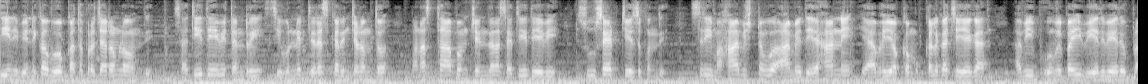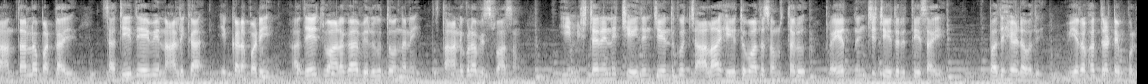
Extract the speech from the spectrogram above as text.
దీని వెనుక ఓ కథ ప్రచారంలో ఉంది. సతీదేవి తండ్రి శివుణ్ణి తిరస్కరించడంతో మనస్తాపం చెందిన సతీదేవి సూసైడ్ చేసుకుంది. శ్రీ మహావిష్ణువు ఆమె దేహాన్ని యాభై ఒక్క ముక్కలుగా చేయగా అవి భూమిపై వేరువేరు ప్రాంతాల్లో పడ్డాయి. సతీదేవి నాలిక ఇక్కడ పడి అదే జ్వాలగా వెలుగుతోందని స్థానికుల విశ్వాసం. ఈ మిస్టరీని ఛేదించేందుకు చాలా హేతువాద సంస్థలు ప్రయత్నించి చేతులెత్తేశాయి. పదిహేడవది వీరభద్ర టెంపుల్.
